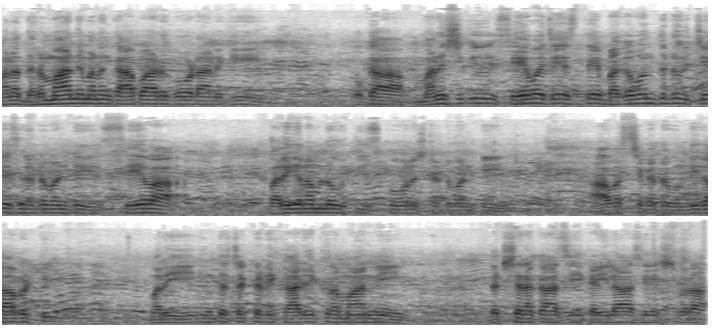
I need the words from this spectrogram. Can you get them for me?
మన ధర్మాన్ని మనం కాపాడుకోవడానికి ఒక మనిషికి సేవ చేస్తే భగవంతుడికి చేసినటువంటి సేవ పరిగణంలోకి తీసుకోవలసినటువంటి ఆవశ్యకత ఉంది కాబట్టి మరి ఇంత చక్కటి కార్యక్రమాన్ని దక్షిణ కాశీ కైలాసేశ్వర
